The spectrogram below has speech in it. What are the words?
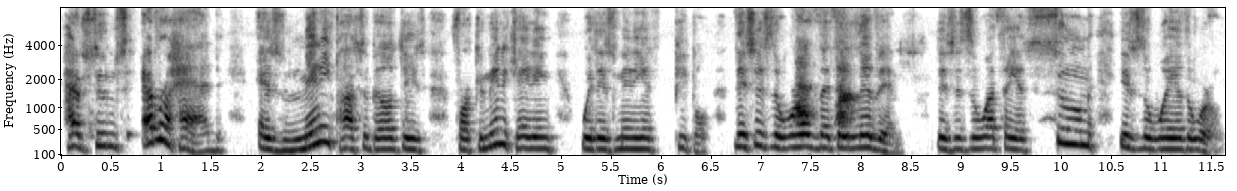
have students ever had as many possibilities for communicating with as many people. This is the world that they live in. This is what they assume is the way of the world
